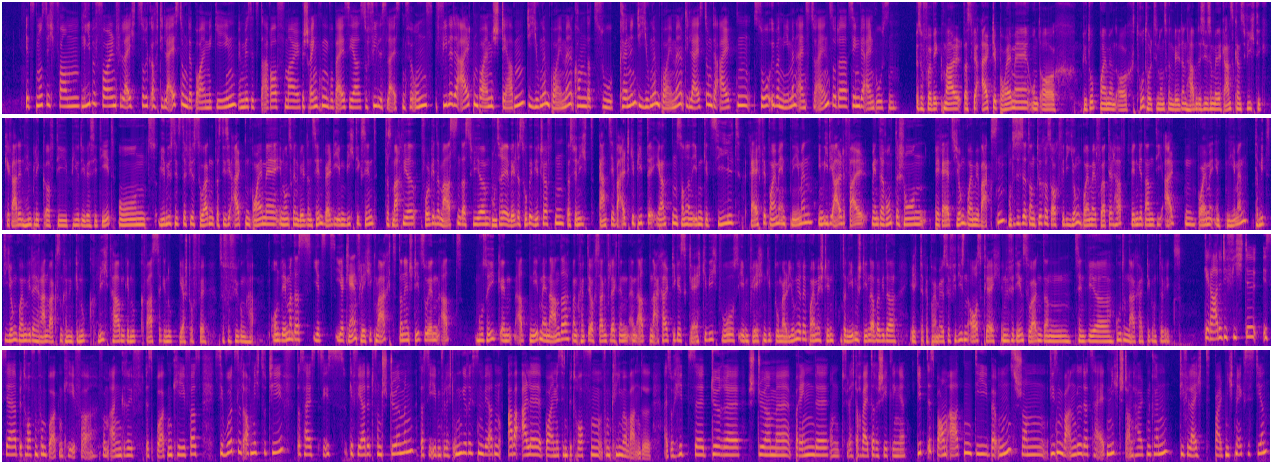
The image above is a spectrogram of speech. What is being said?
Jetzt muss ich vom Liebevollen vielleicht zurück auf die Leistung der Bäume gehen, wenn wir es jetzt darauf mal beschränken, wobei sie ja so vieles leisten für uns. Viele der alten Bäume sterben, die jungen Bäume kommen dazu. Können die jungen Bäume die Leistung der alten so übernehmen, eins zu eins, oder sehen wir Einbußen? Also vorweg mal, dass wir alte Bäume und auch Biotopbäume und auch Totholz in unseren Wäldern haben, das ist einmal ganz, ganz wichtig. Gerade im Hinblick auf die Biodiversität. Und wir müssen jetzt dafür sorgen, dass diese alten Bäume in unseren Wäldern sind, weil die eben wichtig sind. Das machen wir folgendermaßen, dass wir unsere Wälder so bewirtschaften, dass wir nicht ganze Waldgebiete ernten, sondern eben gezielt reife Bäume entnehmen. Im Idealfall, wenn darunter schon bereits Jungbäume wachsen. Und das ist ja dann durchaus auch für die Jungbäume vorteilhaft, wenn wir dann die alten Bäume entnehmen, damit die Jungbäume wieder heranwachsen können, genug Licht haben, genug Wasser, genug Nährstoffe zur Verfügung haben. Und wenn man das jetzt eher kleinflächig macht, dann entsteht so eine Art Mosaik, eine Art Nebeneinander. Man könnte auch sagen, vielleicht ein, eine Art nachhaltiges Gleichgewicht, wo es eben Flächen gibt, wo mal jüngere Bäume stehen und daneben stehen aber wieder ältere Bäume. Also für diesen Ausgleich, wenn wir für den sorgen, dann sind wir gut und nachhaltig unterwegs. Gerade die Fichte ist sehr betroffen vom Borkenkäfer, vom Angriff des Borkenkäfers. Sie wurzelt auch nicht zu tief, das heißt, sie ist gefährdet von Stürmen, dass sie eben vielleicht umgerissen werden. Aber alle Bäume sind betroffen vom Klimawandel, also Hitze, Dürre, Stürme, Brände und vielleicht auch weitere Schädlinge. Gibt es Baumarten, die bei uns schon diesem Wandel der Zeit nicht standhalten können, die vielleicht bald nicht mehr existieren?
